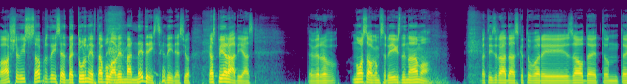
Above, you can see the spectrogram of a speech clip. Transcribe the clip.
paši visu sapratīsiet, bet turnīra tabulā vienmēr nedrīkst skatīties, jo kas pierādījās? Tev ir uh, nosaukums Rīgas Dienāmo. Bet izrādās, ka tu vari zaudēt, un te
